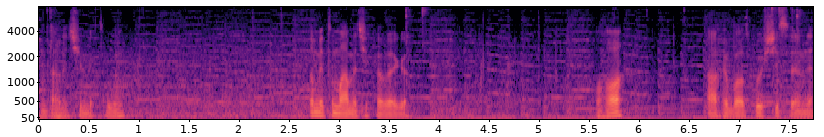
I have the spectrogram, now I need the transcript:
Dobra, lecimy tu. Co my tu mamy ciekawego? Oho. A, chyba odpuści sobie mnie.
